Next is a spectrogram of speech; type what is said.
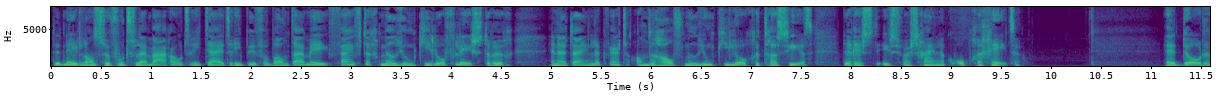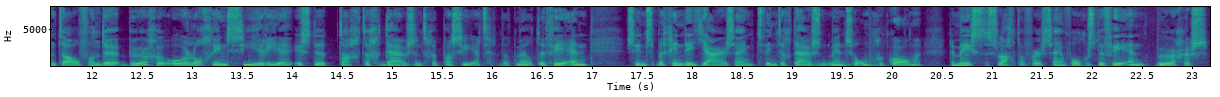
De Nederlandse Voedsel- en Warenautoriteit riep in verband daarmee 50 miljoen kilo vlees terug. En uiteindelijk werd anderhalf miljoen kilo getraceerd. De rest is waarschijnlijk opgegeten. Het dodental van de burgeroorlog in Syrië is de 80.000 gepasseerd. Dat meldt de VN. Sinds begin dit jaar zijn 20.000 mensen omgekomen. De meeste slachtoffers zijn volgens de VN burgers.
